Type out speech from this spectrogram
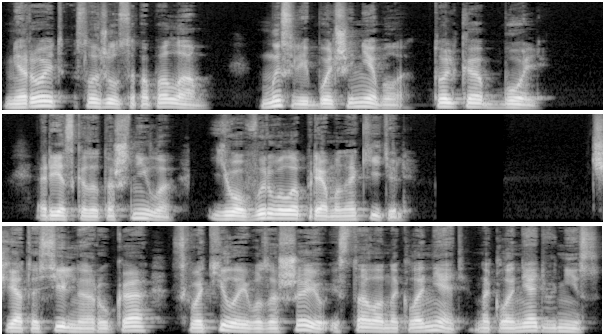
Мироид сложился пополам. Мыслей больше не было, только боль. Резко затошнило, его вырвало прямо на китель. Чья-то сильная рука схватила его за шею и стала наклонять, наклонять вниз.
